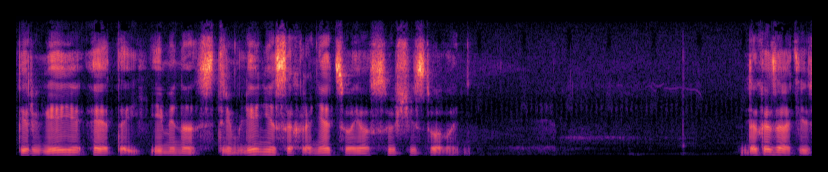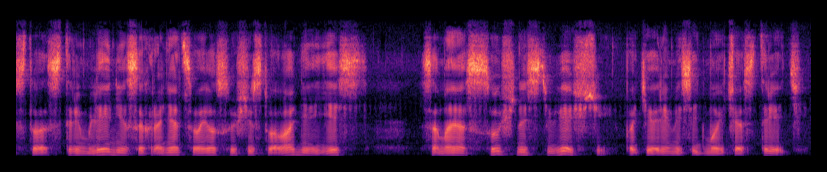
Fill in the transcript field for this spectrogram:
первее этой, именно стремление сохранять свое существование. Доказательство стремления сохранять свое существование есть самая сущность вещи по теореме 7 часть 3.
